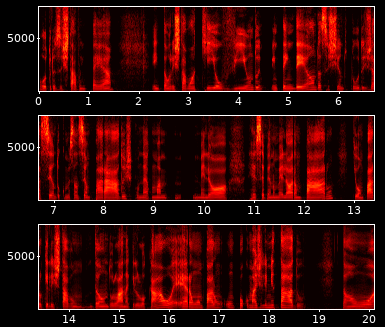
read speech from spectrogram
outros estavam em pé. Então eles estavam aqui ouvindo, entendendo, assistindo tudo e já sendo começando a ser amparados, né, com uma melhor recebendo melhor amparo, que o amparo que eles estavam dando lá naquele local era um amparo um, um pouco mais limitado, então,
